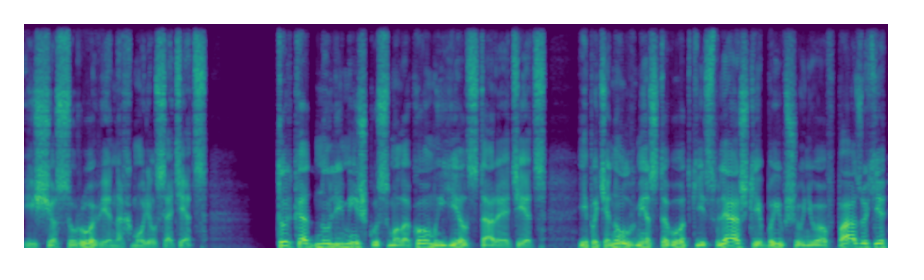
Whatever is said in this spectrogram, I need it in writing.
Еще суровее нахмурился отец. Только одну лемишку с молоком и ел старый отец и потянул вместо водки из фляжки, бывшей у него в пазухе,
